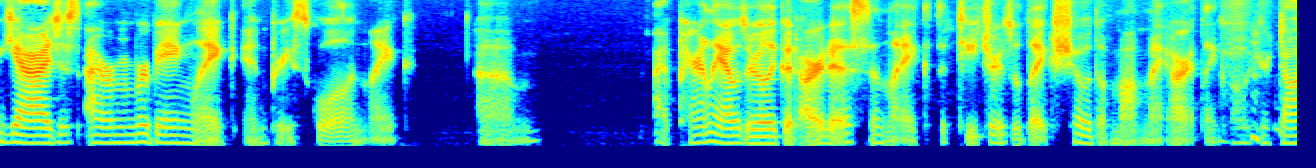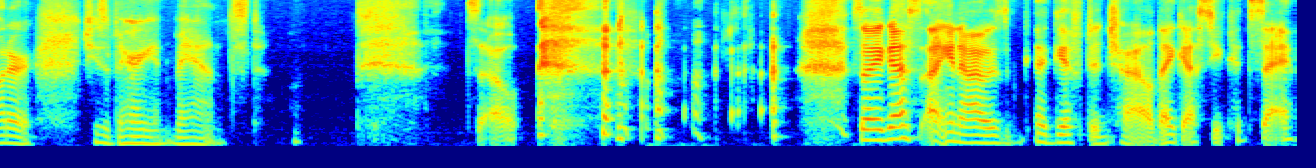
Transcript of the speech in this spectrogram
yeah, I just I remember being like in preschool and like um I, apparently I was a really good artist and like the teachers would like show them mom my art like oh your daughter she's very advanced. So so I guess uh, you know I was a gifted child I guess you could say.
